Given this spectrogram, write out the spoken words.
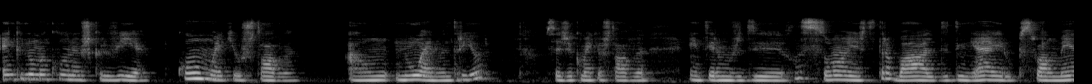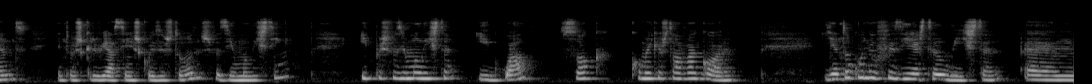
em que numa coluna eu escrevia como é que eu estava um, no ano anterior, ou seja, como é que eu estava em termos de relações, de trabalho, de dinheiro, pessoalmente. Então eu escrevia assim as coisas todas, fazia uma listinha e depois fazia uma lista igual, só que como é que eu estava agora. E então quando eu fazia esta lista, um,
